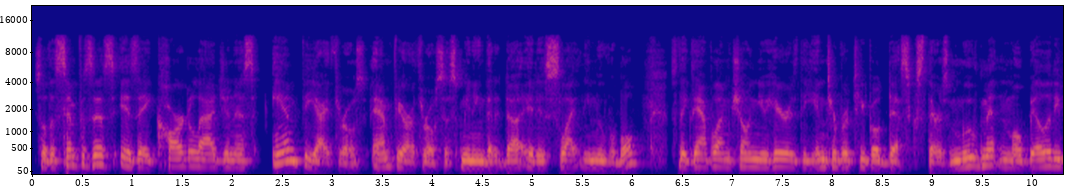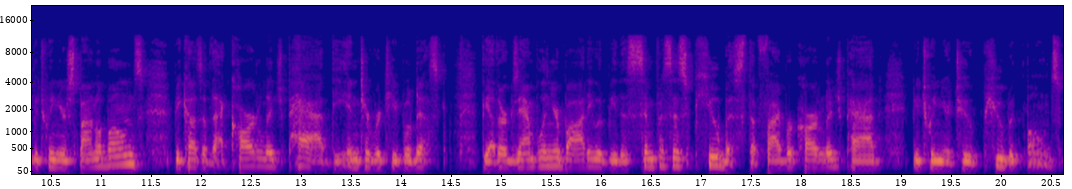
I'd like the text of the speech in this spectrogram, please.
So the symphysis is a cartilaginous amphiarthrosis, meaning that it, it is slightly movable. So the example I'm showing you here is the intervertebral discs. There's movement and mobility between your spinal bones because of that cartilage pad, the intervertebral disc. The other example in your body would be the symphysis pubis, the fibrocartilage pad between your two pubic bones.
